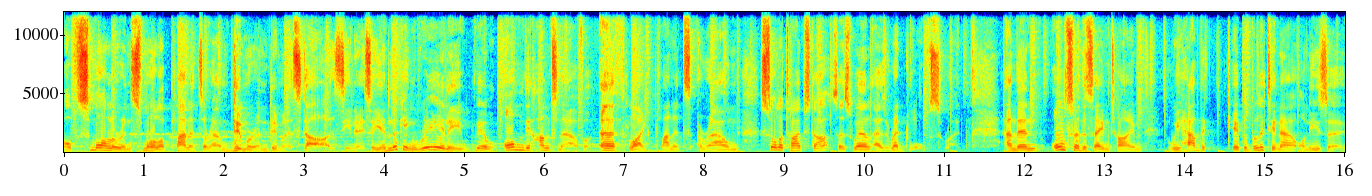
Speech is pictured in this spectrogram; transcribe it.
of smaller and smaller planets around dimmer and dimmer stars. You know, so you're looking really, we're on the hunt now for Earth-like planets around solar-type stars as well as red dwarfs, right? And then also at the same time, we have the capability now on ESO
